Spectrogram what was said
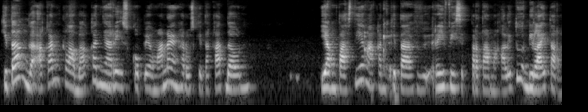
Kita nggak akan kelabakan nyari scope yang mana yang harus kita cut down. Yang pasti yang akan kita revisit pertama kali itu di lighter.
